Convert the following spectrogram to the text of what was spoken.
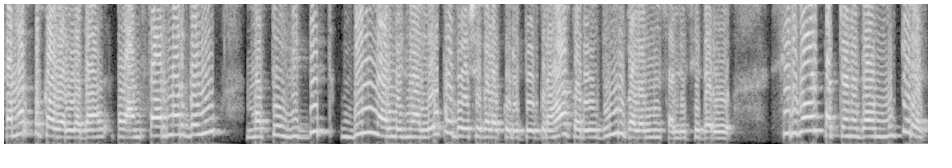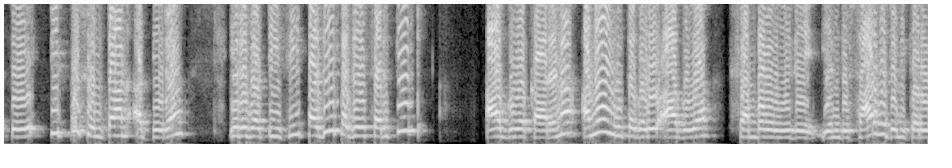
ಸಮರ್ಪಕವಲ್ಲದ ಟ್ರಾನ್ಸ್ಫಾರ್ಮರ್ಗಳು ಮತ್ತು ವಿದ್ಯುತ್ ಬಿಲ್ನಲ್ಲಿನ ಲೋಪದೋಷಗಳ ಕುರಿತು ಗ್ರಾಹಕರು ದೂರುಗಳನ್ನು ಸಲ್ಲಿಸಿದರು. ಸಿರ್ವಾರ್ ಪಟ್ಟಣದ ಮುಖ್ಯ ರಸ್ತೆ ಟಿಪ್ಪು ಸುಲ್ತಾನ್ ಹತ್ತಿರ ಇರುವ ಟಿಸಿ ಪದೇ ಪದೇ ಸರ್ಕ್ಯೂಟ್ ಆಗುವ ಕಾರಣ ಅನಾಹುತಗಳು ಆಗುವ ಸಂಭವವಿದೆ ಎಂದು ಸಾರ್ವಜನಿಕರು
